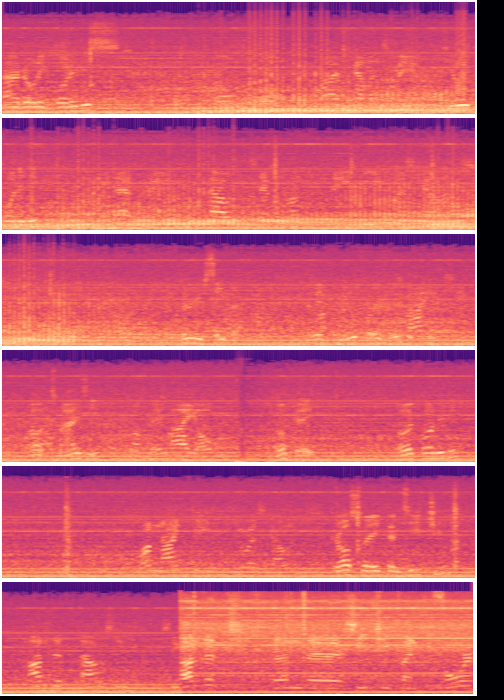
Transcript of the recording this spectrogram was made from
hydraulic quantities, Five gallons clear. fuel quantity, cross weight and CG, 100,000. 100 and uh, CG24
